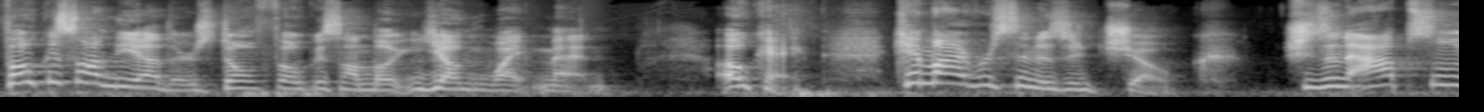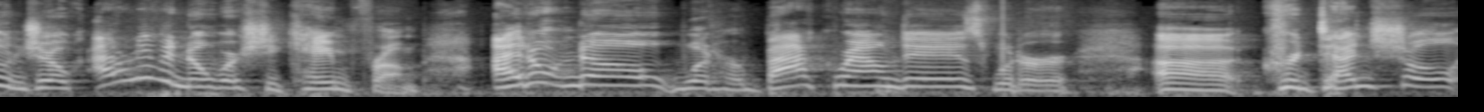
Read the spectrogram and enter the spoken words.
Focus on the others, don't focus on the young white men. Okay, Kim Iversen is a joke. She's an absolute joke. I don't even know where she came from. I don't know what her background is, what her uh, credential,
